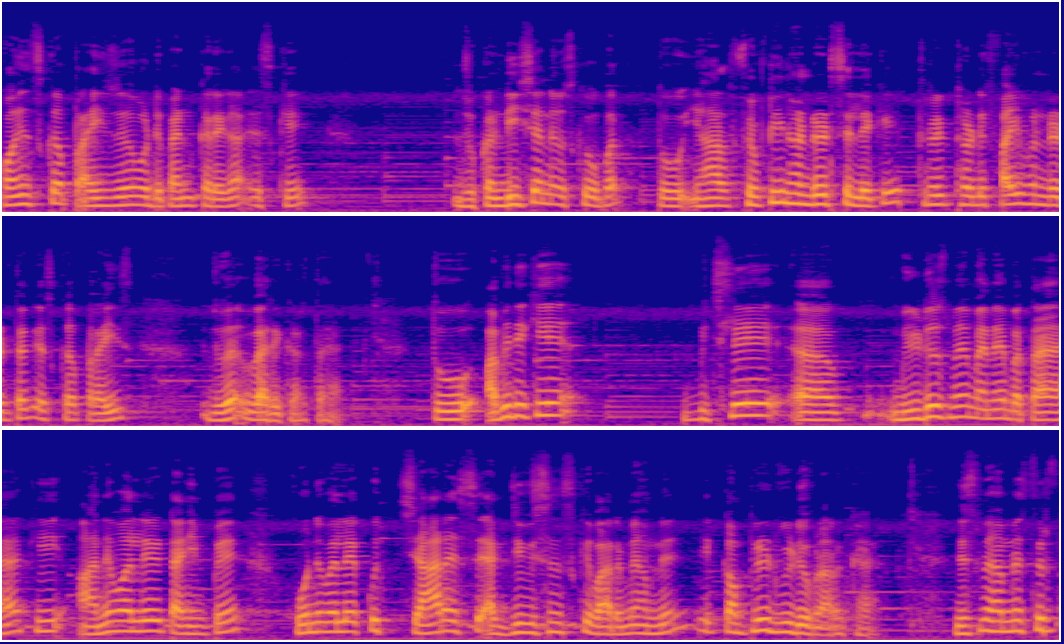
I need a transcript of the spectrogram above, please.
कॉइन्स का प्राइस जो है वो डिपेंड करेगा इसके जो कंडीशन है उसके ऊपर तो यहाँ 1500 से लेके थ्री थर्टी फाइव हंड्रेड तक इसका प्राइस जो है वेरी करता है। तो अभी देखिए, पिछले वीडियोस में मैंने बताया है कि आने वाले टाइम पे होने वाले कुछ चार ऐसे एग्जीबिशंस के बारे में हमने एक कंप्लीट वीडियो बना रखा है, जिसमें हमने सिर्फ़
